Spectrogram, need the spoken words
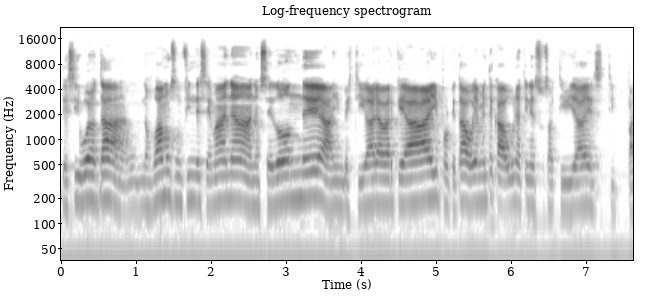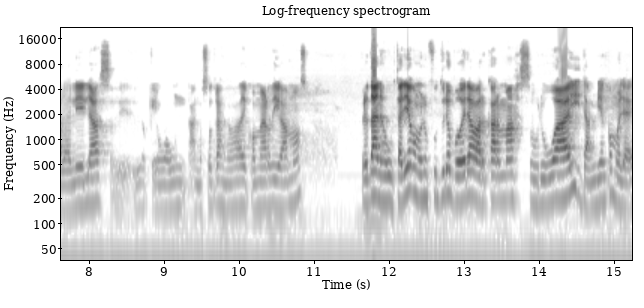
decir, bueno, ta, nos vamos un fin de semana a no sé dónde a investigar a ver qué hay, porque ta, obviamente cada una tiene sus actividades ti- paralelas, eh, lo que a nosotras nos da de comer, digamos. Pero ta, nos gustaría como en un futuro poder abarcar más Uruguay y también como, la-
